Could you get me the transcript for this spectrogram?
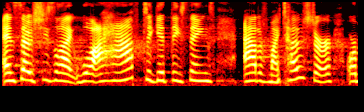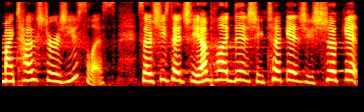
And so she's like, Well, I have to get these things out of my toaster or my toaster is useless. So she said she unplugged it, she took it, she shook it,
